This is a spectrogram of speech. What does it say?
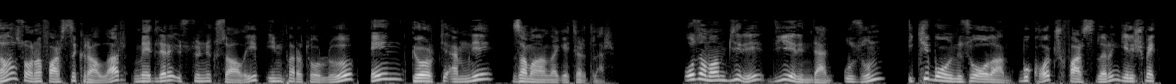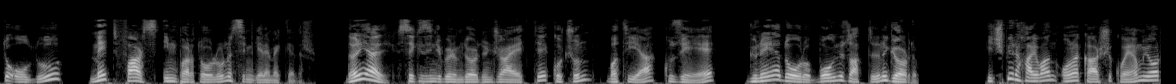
Daha sonra Farslı krallar Medlere üstünlük sağlayıp imparatorluğu en görkemli zamana getirdiler. O zaman biri diğerinden uzun, iki boynuzu olan bu koç Farslıların gelişmekte olduğu Med Fars İmparatorluğunu simgelemektedir. Daniel 8. bölüm 4. ayette koçun batıya, kuzeye, güneye doğru boynuz attığını gördüm. Hiçbir hayvan ona karşı koyamıyor,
